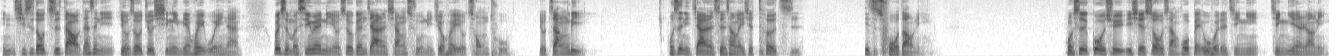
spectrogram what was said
你其实都知道，但是你有时候就心里面会为难。为什么？是因为你有时候跟家人相处，你就会有冲突、有张力，或是你家人身上的一些特质一直戳到你。或是过去一些受伤或被误会的经验，经验让你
